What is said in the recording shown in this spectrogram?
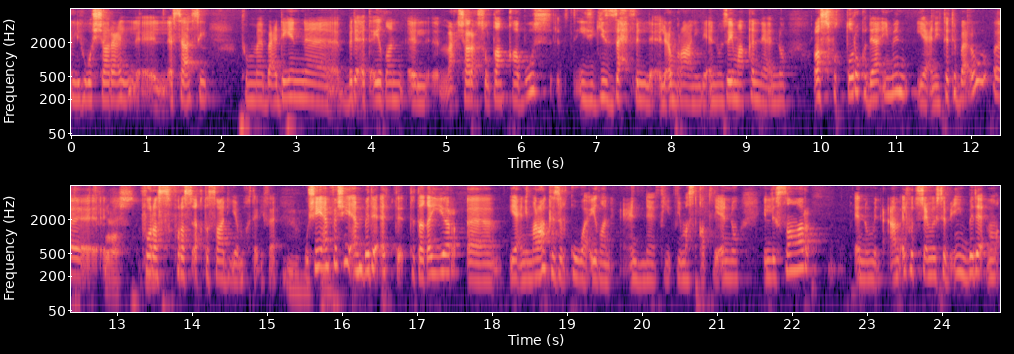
اللي هو الشارع ال- الأساسي. ثم بعدين آه، بدأت أيضا مع شارع السلطان قابوس يجي الزحف ال- العمراني لأنه زي ما قلنا أنه رصف الطرق دائما يعني تتبعه آه، فرص. فرص فرص اقتصادية مختلفة. وشيئا فشيئا بدأت تتغير آه، يعني مراكز القوة أيضا عندنا في في مسقط لأنه اللي صار أنه من عام 1970 بدأ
